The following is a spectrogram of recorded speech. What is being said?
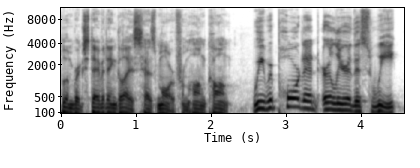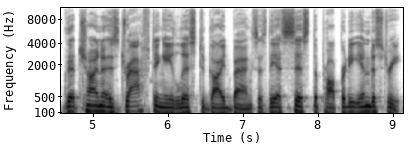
Bloomberg's David Ingles has more from Hong Kong. We reported earlier this week that China is drafting a list to guide banks as they assist the property industry.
